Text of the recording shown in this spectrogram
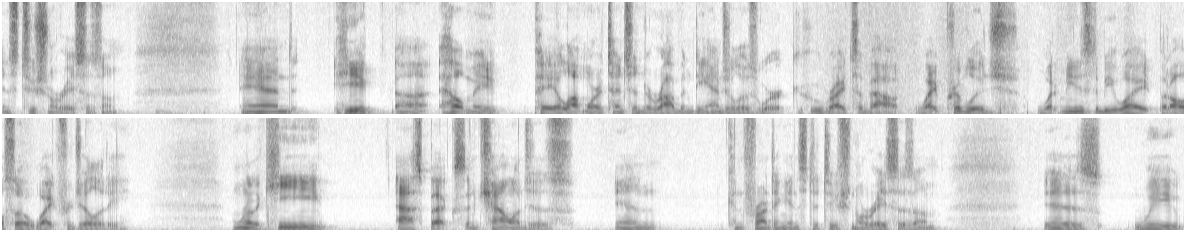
institutional racism. And he uh, helped me pay a lot more attention to Robin DiAngelo's work, who writes about white privilege, what it means to be white, but also white fragility. One of the key aspects and challenges in confronting institutional racism is we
